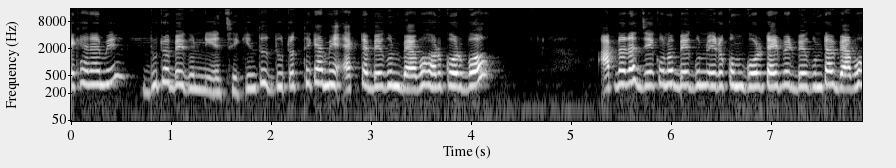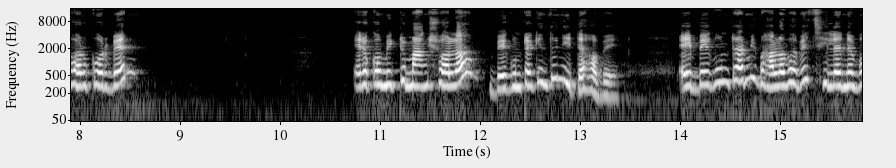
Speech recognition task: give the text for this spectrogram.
এখানে আমি দুটো বেগুন নিয়েছি, কিন্তু দুটোর থেকে আমি একটা বেগুন ব্যবহার করব। আপনারা যে কোনো বেগুন, এরকম গোল টাইপের বেগুনটা ব্যবহার করবেন। এরকম একটু মাংসওয়ালা বেগুনটা কিন্তু নিতে হবে। এই বেগুনটা আমি ভালোভাবে ছিলে নেব।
